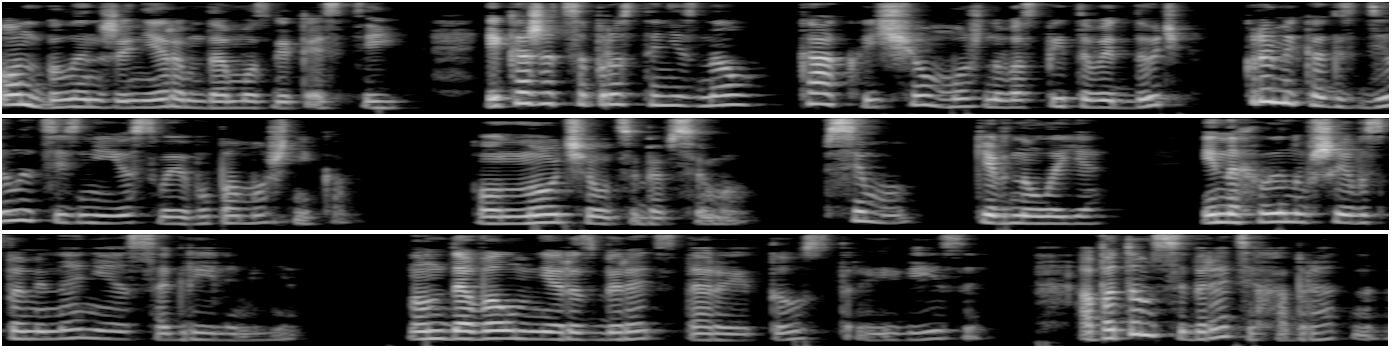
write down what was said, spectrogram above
Он был инженером до мозга костей и, кажется, просто не знал, как еще можно воспитывать дочь, кроме как сделать из нее своего помощника. «Он научил тебя всему?» «Всему», — кивнула я, и нахлынувшие воспоминания согрели меня. Он давал мне разбирать старые тостеры и визы, а потом собирать их обратно.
